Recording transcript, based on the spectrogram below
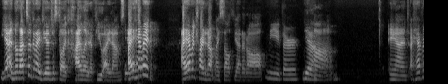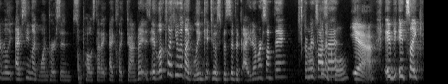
Yeah, no, that's a good idea. Just to like highlight a few items. I haven't, I haven't tried it out myself yet at all. Me either. Yeah. Um, and I haven't really. I've seen like one person's post that I, I clicked on, but it, it looked like you would like link it to a specific item or something from Oh, your that's kind closet. of cool. Yeah, it, it's like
